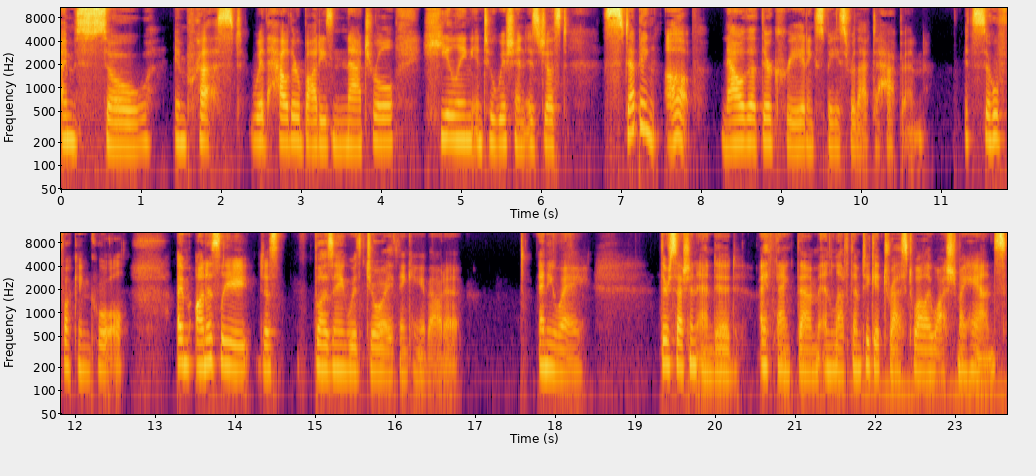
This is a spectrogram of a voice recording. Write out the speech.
I'm so impressed with how their body's natural healing intuition is just stepping up now that they're creating space for that to happen. It's so fucking cool. I'm honestly just buzzing with joy thinking about it. Anyway, their session ended. I thanked them and left them to get dressed while I washed my hands.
